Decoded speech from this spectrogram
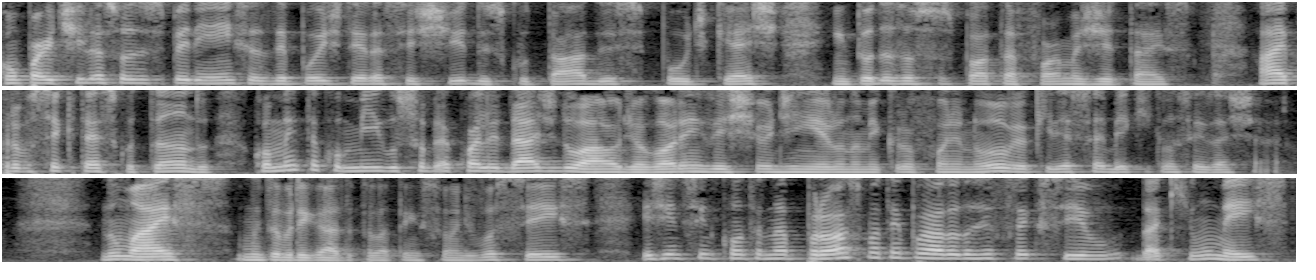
Compartilha suas experiências depois de ter assistido, escutado esse podcast em todas as suas plataformas digitais. Ah, e para você que está escutando, comenta comigo sobre a qualidade do áudio. Agora eu investi o um dinheiro no microfone novo eu queria saber o que vocês acharam. No mais, muito obrigado pela atenção de vocês. E a gente se encontra na próxima temporada do Reflexivo, daqui um mês,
